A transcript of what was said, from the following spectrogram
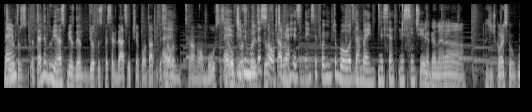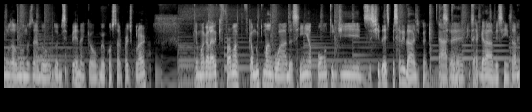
de, de né? outros, até dentro do IANSP mesmo, dentro de outras especialidades que eu tinha contato com o pessoal, sei lá, no almoço. Assim, É, eu ouvi tive muita eu sorte. A ficava- minha residência foi muito boa também, nesse, nesse E a sentido. galera, a gente conversa com alguns alunos né, do, do MCP, né, que é o meu consultório particular. Tem uma galera que forma, fica muito mangoada, assim, a ponto de desistir da especialidade, cara. Ah, isso, tem, é, tem. isso é grave, assim, sabe?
